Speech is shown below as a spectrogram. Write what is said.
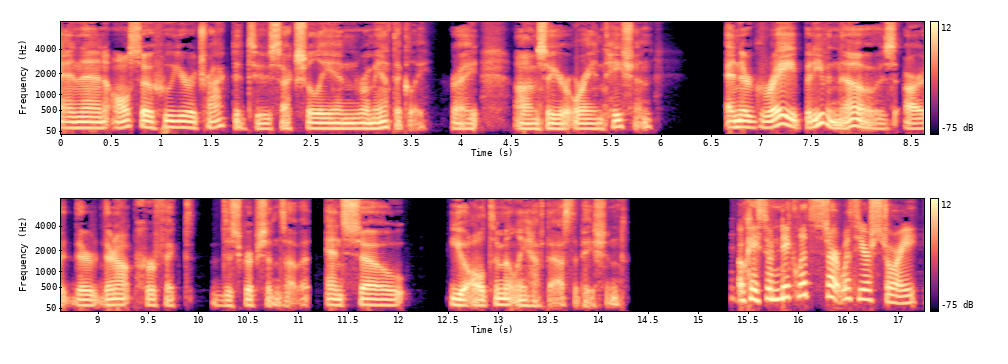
and then also who you're attracted to sexually and romantically, right? Um, so your orientation. And they're great, but even those are they're they're not perfect descriptions of it. And so you ultimately have to ask the patient. Okay, so Nick, let's start with your story.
